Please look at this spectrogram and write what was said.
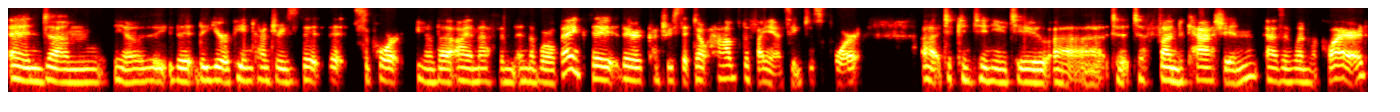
and um, you know the, the, the european countries that that support you know the imf and, and the world bank. They they're countries that don't have the financing to support uh, to continue to, uh, to to fund cash in as and when required,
